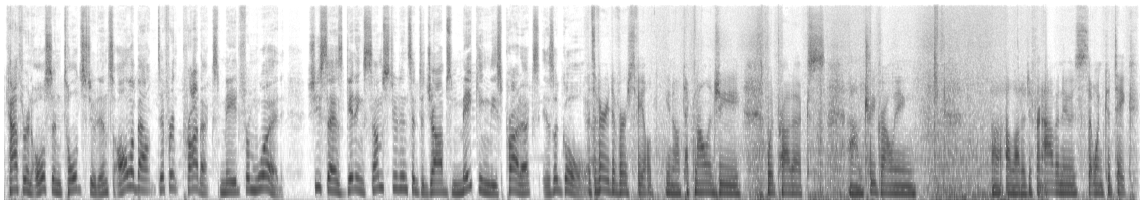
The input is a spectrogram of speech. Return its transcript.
Catherine Olson told students all about different products made from wood. She says getting some students into jobs making these products is a goal. It's a very diverse field, you know, technology, wood products, um, tree growing, uh, a lot of different avenues that one could take.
